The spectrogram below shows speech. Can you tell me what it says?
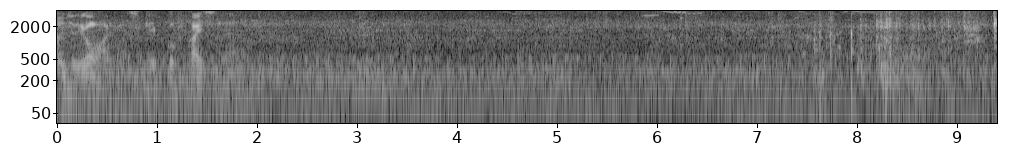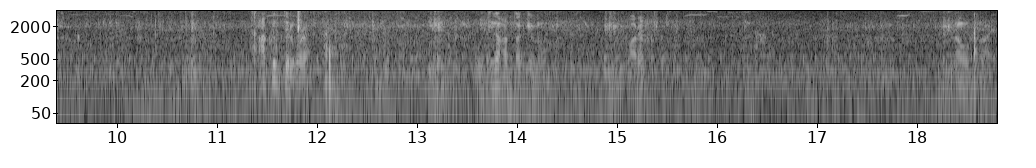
あります。結構深いですね。あ食ってるこれ。落ちなかったっけもうあれ？なことない。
